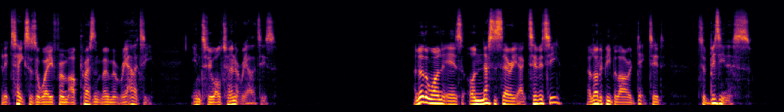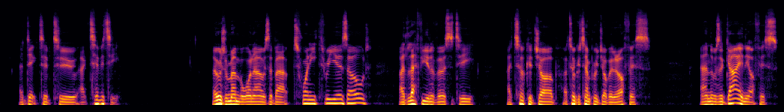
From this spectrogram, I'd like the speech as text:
and it takes us away from our present moment reality into alternate realities. Another one is unnecessary activity. A lot of people are addicted to busyness, addicted to activity. I always remember when I was about 23 years old, I'd left university, I took a job, I took a temporary job in an office, and there was a guy in the office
